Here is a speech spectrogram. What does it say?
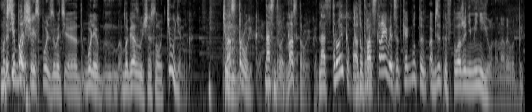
мы Давайте все больше использовать э, более благозвучное слово тюнинг. Настройка. Настройка. Настройка. да. Настройка, А то подстройка. подстраивается, это как будто обязательно в положении миньона надо вот быть.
